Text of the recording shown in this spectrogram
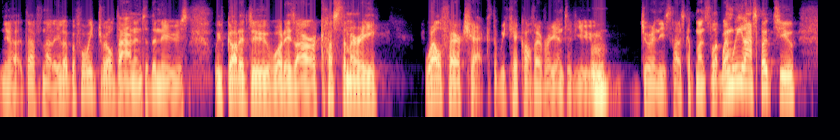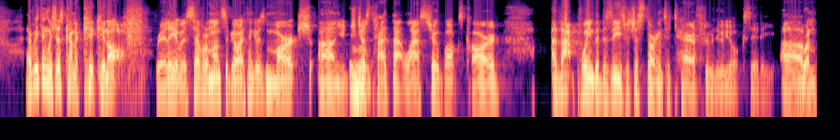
Yeah, definitely. Look, before we drill down into the news, we've got to do what is our customary welfare check that we kick off every interview mm-hmm. during these last couple months. When we last spoke to you, everything was just kind of kicking off, really. It was several months ago. I think it was March. And you mm-hmm. just had that last Showbox card. At that point, the disease was just starting to tear through New York City. Um, right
